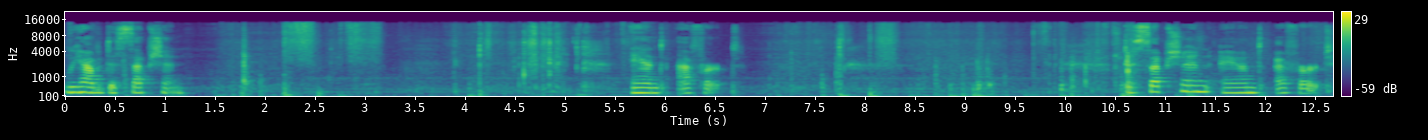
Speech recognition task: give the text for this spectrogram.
We have deception and effort. Deception and effort.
